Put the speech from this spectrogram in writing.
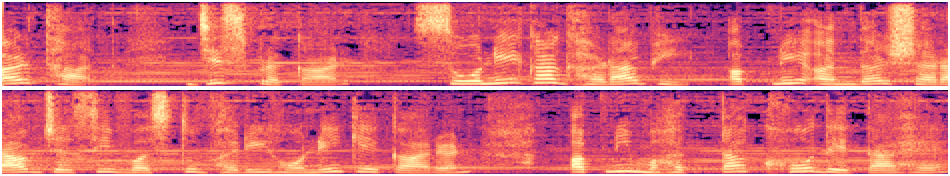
अर्थात जिस प्रकार सोने का घड़ा भी अपने अंदर शराब जैसी वस्तु भरी होने के कारण अपनी महत्ता खो देता है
